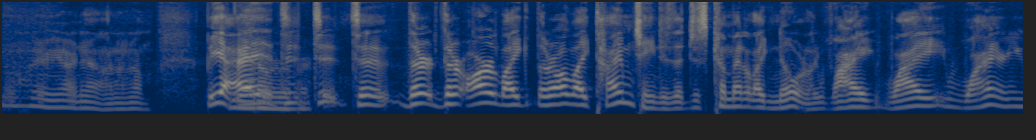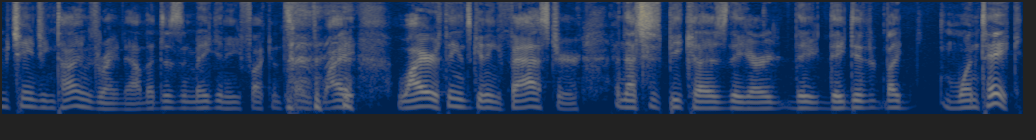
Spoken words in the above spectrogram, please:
well, here we are now. I don't know, but yeah, Yeah, I I, to, to, to, there there are like there are like time changes that just come out of like nowhere. Like why why why are you changing times right now? That doesn't make any fucking sense. why why are things getting faster? And that's just because they are they they did it like one take.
